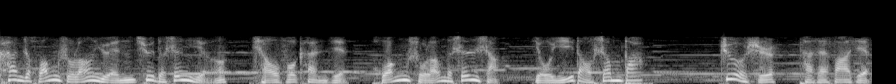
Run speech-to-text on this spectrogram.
看着黄鼠狼远去的身影。樵夫看见黄鼠狼的身上有一道伤疤，这时他才发现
